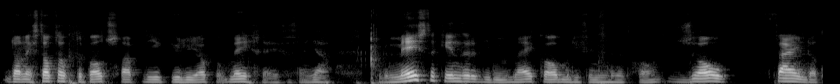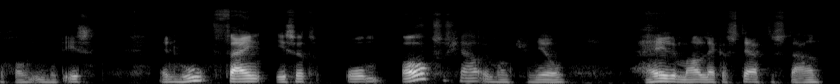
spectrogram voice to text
dan is dat ook de boodschap die ik jullie ook wil meegeven. Van ja, voor de meeste kinderen die bij mij komen, die vinden het gewoon zo fijn dat er gewoon iemand is. En hoe fijn is het om ook sociaal-emotioneel helemaal lekker sterk te staan.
